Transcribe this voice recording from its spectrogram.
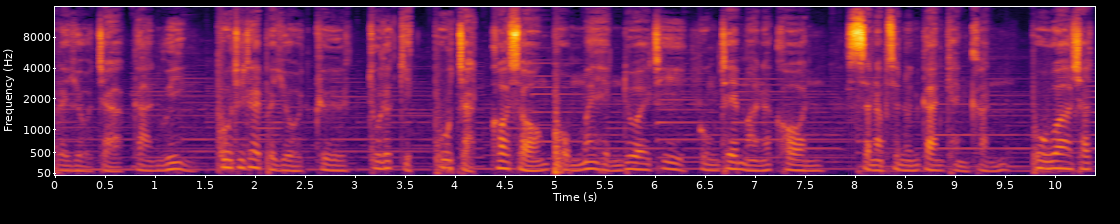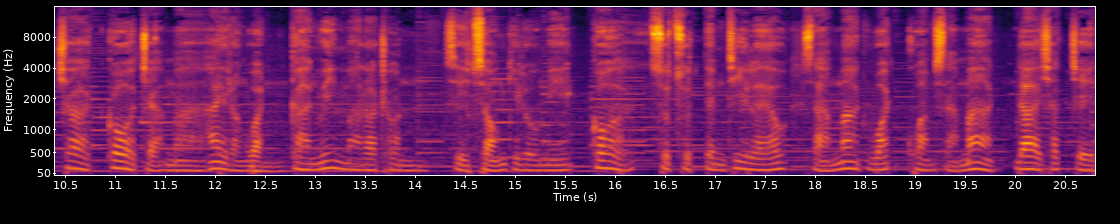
ประโยชน์จากการวิ่ง ผู้ที่ได้ประโยชน์คือธุรกิจผู้จัดข้อ 2 ผมไม่เห็นด้วยที่กรุงเทพมหานคร สนับสนุนการแข่งขัน ผู้ว่าชัดชาติก็จะมาให้รางวัล การวิ่งมาราธอน 42 กิโลเมตร ก็สุดๆเต็มที่แล้ว สามารถวัดความสามารถได้ชัดเจน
